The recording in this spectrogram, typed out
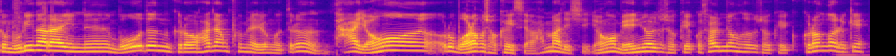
그럼 우리나라에 있는 모든 그런 화장품이나 이런 것들은 다 영어로 뭐라고 적혀 있어요. 한마디씩. 영어 매뉴얼도 적혀 있고 설명서도 적혀 있고 그런 거 이렇게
